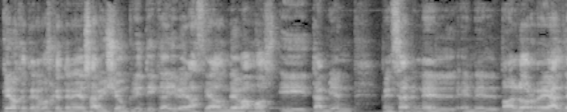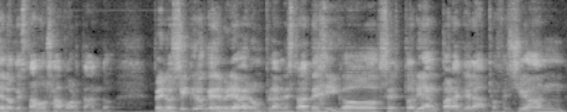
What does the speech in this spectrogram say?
creo que tenemos que tener esa visión crítica y ver hacia dónde vamos y también pensar en el, en el valor real de lo que estamos aportando. Pero sí creo que debería haber un plan estratégico sectorial para que la profesión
